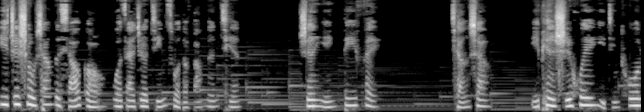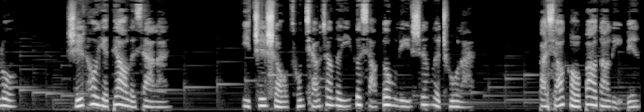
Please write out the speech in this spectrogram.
一只受伤的小狗卧在这紧锁的房门前，呻吟低吠。墙上一片石灰已经脱落，石头也掉了下来。一只手从墙上的一个小洞里伸了出来，把小狗抱到里边。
